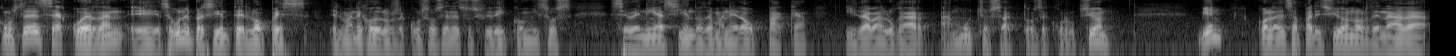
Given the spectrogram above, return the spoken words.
Como ustedes se acuerdan, eh, según el presidente López, el manejo de los recursos en estos fideicomisos se venía haciendo de manera opaca y daba lugar a muchos actos de corrupción. Bien, con la desaparición ordenada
